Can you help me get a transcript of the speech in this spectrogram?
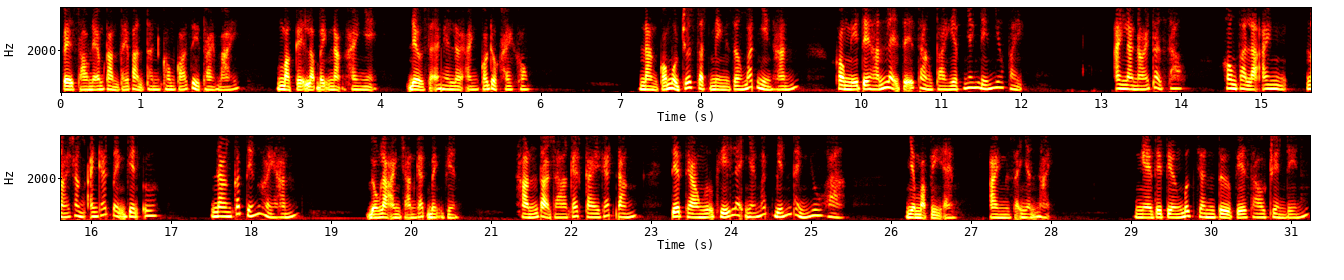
Về sau nếu em cảm thấy bản thân không có gì thoải mái, mặc kệ là bệnh nặng hay nhẹ, đều sẽ nghe lời anh có được hay không? Nàng có một chút giật mình dâng mắt nhìn hắn, không nghĩ tới hắn lại dễ dàng thỏa hiệp nhanh đến như vậy. Anh là nói thật sao? Không phải là anh nói rằng anh ghét bệnh viện ư? Nàng cất tiếng hỏi hắn. Đúng là anh chán ghét bệnh viện. Hắn tỏ ra ghét cay ghét đắng, tiếp theo ngữ khí lại nháy mắt biến thành nhu hòa. Nhưng mà vì em, anh sẽ nhẫn nại. Nghe thấy tiếng bước chân từ phía sau truyền đến,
